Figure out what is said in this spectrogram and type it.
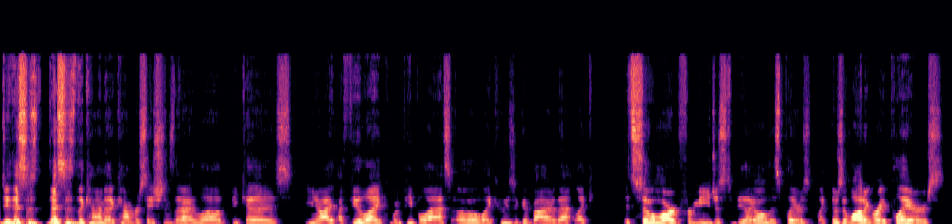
dude, this is this is the kind of conversations that I love because you know I, I feel like when people ask, oh, like who's a good buyer that like it's so hard for me just to be like, oh, this player's like there's a lot of great players,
